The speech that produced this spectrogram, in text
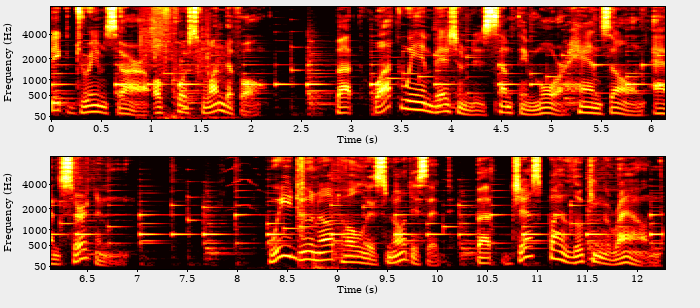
big dreams are, of course, wonderful. But what we envision is something more hands on and certain. We do not always notice it, but just by looking around,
